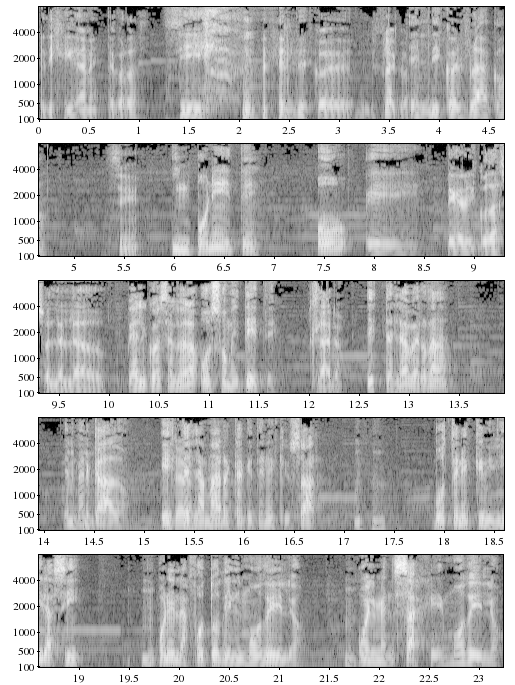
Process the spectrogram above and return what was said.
Elige y gane, ¿te acordás? Sí, El disco de- del flaco. el disco del flaco. Sí. Imponete o eh, Pegarle el codazo al de al lado. pegale cosas al dólar o sometete. Claro. Esta es la verdad del mercado. Esta Claro. es la marca que tenés que usar. Vos tenés que vivir así. Ponen la foto del modelo o el mensaje modelo.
